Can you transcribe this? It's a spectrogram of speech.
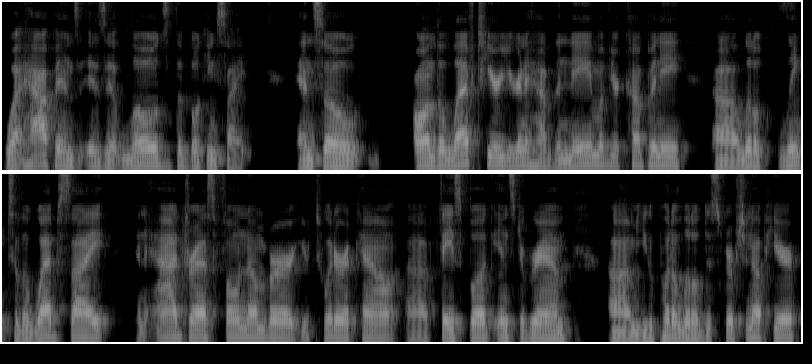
what happens is it loads the booking site. And so on the left here, you're going to have the name of your company, a little link to the website, an address, phone number, your Twitter account, uh, Facebook, Instagram. Um, you can put a little description up here.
